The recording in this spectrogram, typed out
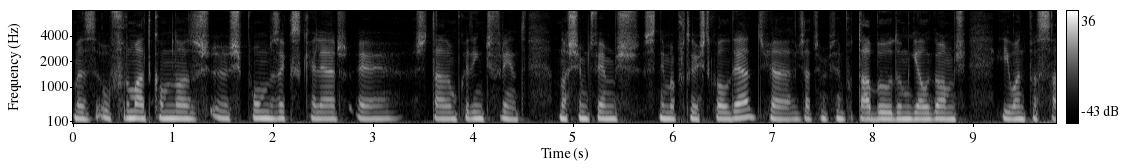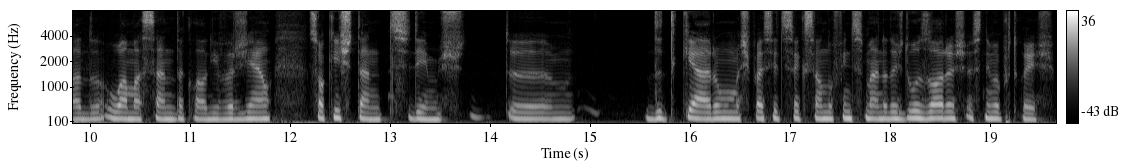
mas o formato como nós uh, expomos é que se calhar está um bocadinho diferente. Nós sempre tivemos cinema português de qualidade, já, já tivemos, por exemplo, o Tabu do Miguel Gomes e o ano passado o Amassando da Cláudia Vergião, só que este ano decidimos. dedicar uma espécie de secção no fim de semana das duas horas a cinema português.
